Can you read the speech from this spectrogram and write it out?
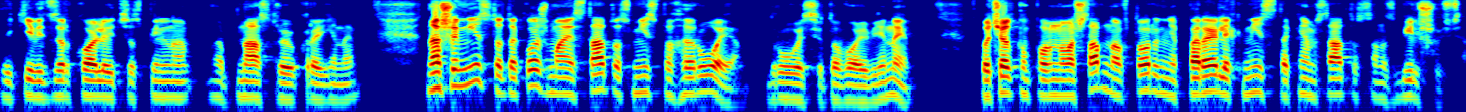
які відзеркалюють суспільний настрій України. Наше місто також має статус міста героя Другої світової війни. З початком повномасштабного вторгнення перелік міст з таким статусом збільшився.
